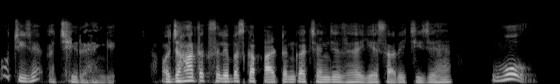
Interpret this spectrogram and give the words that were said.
तो चीज़ें अच्छी रहेंगी। और जहाँ तक सिलेबस का पैटर्न का चेंजेस है, ये सारी चीज़ें हैं, वो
